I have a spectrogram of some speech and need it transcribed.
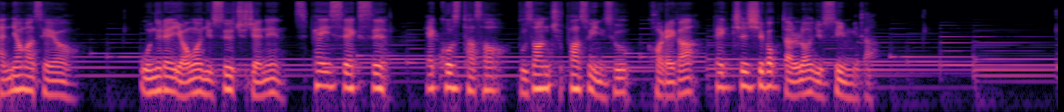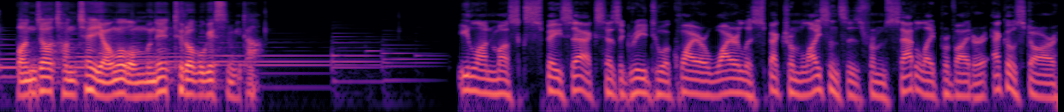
안녕하세요. 오늘의 영어 뉴스 주제는 스페이스X 에코스타서 무선 주파수 인수 거래가 170억 달러 뉴스입니다. 먼저 전체 영어 원문을 들어보겠습니다. Elon Musk's SpaceX has agreed to acquire wireless spectrum licenses from satellite provider EchoStar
